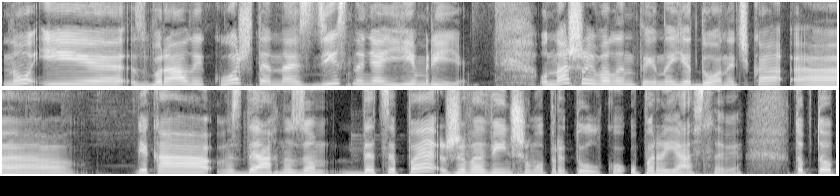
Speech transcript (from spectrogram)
Ну і збирали кошти на здійснення її мрії. У нашої Валентини є донечка. Е- яка з діагнозом ДЦП живе в іншому притулку у Переяславі. Тобто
